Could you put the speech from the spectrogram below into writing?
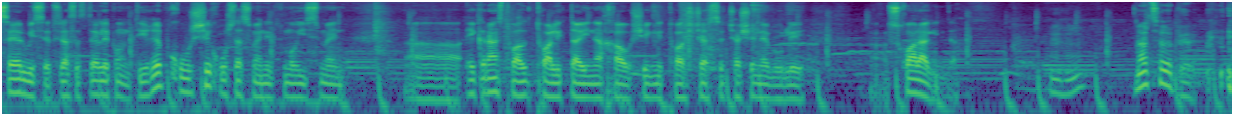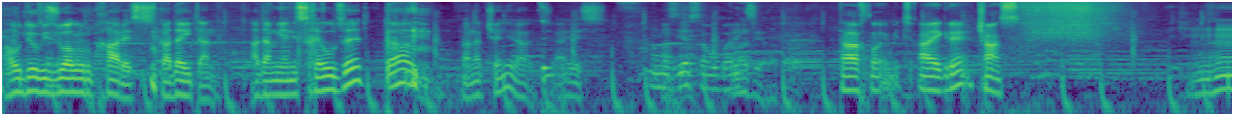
სერვისებს, რასაც ტელეფონით იღებ, ყურში ყურსასმენით მოისმენ. აა ეკრანს თვალით დაინახავ, შიგნით თვალში ჩაშენებული სხვა რა გინდა. აჰა. ნაცნობი. აუდიოვიზუალურ მხარეს გადაიტანე. ადამიანის ხეულზე და განარჩენი რა ვიცი, აი ეს. ამაზია საუბარი. ამაზია. დაახლოებით. აი ეგრე ჩანს. აჰა.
